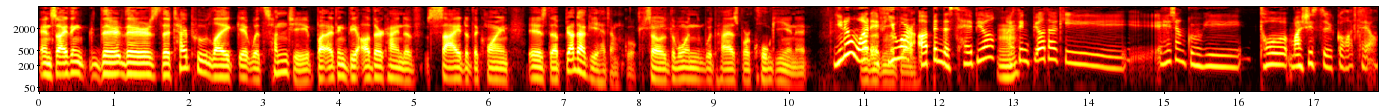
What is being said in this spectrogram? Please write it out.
And so I think there there's the type who like it with sanji, but I think the other kind of side of the coin is the 뼈다귀 해장국. So the one with has more 고기 in it. You know what? rather If than you the are blood. up in the 새벽, I think 뼈다귀 해장국이 더 맛있을 것 같아요.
